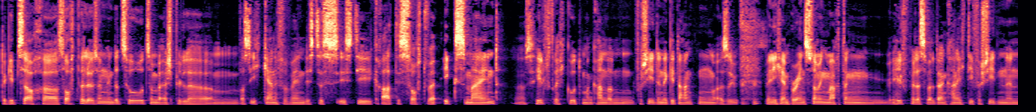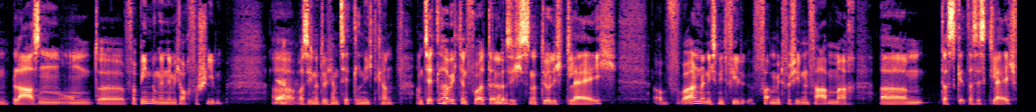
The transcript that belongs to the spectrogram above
Da gibt es auch äh, Softwarelösungen dazu, zum Beispiel, ähm, was ich gerne verwende, ist, das ist die Gratis-Software Xmind. Das hilft recht gut. Man kann dann verschiedene Gedanken, also mhm. wenn ich ein Brainstorming mache, dann hilft mir das, weil dann kann ich die verschiedenen Blasen und äh, Verbindungen nämlich auch verschieben. Äh, ja. Äh, was ich natürlich am Zettel nicht kann. Am Zettel habe ich den Vorteil, ja. dass ich es natürlich gleich, äh, vor allem wenn ich es mit viel mit verschiedenen Farben mache, ähm, dass, dass es gleich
